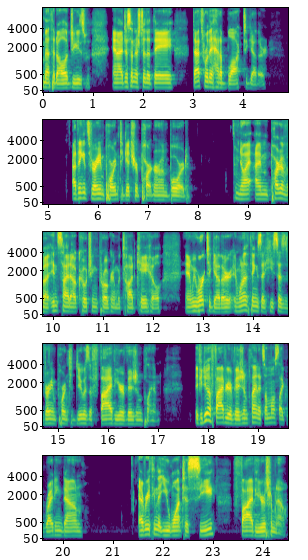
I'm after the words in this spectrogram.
methodologies, and I just understood that they that's where they had a block together. I think it's very important to get your partner on board. You know, I, am part of an inside out coaching program with Todd Cahill, and we work together. And one of the things that he says is very important to do is a five year vision plan. If you do a five year vision plan, it's almost like writing down everything that you want to see five years from now.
